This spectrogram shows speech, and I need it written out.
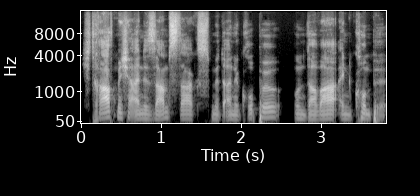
Ich traf mich eines Samstags mit einer Gruppe und da war ein Kumpel,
